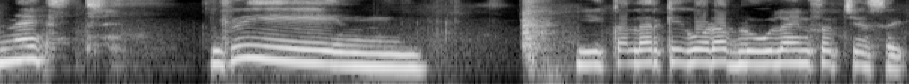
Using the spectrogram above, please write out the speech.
నెక్స్ట్ గ్రీన్ ఈ కలర్కి కూడా బ్లూ లైన్స్ వచ్చేసాయి.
